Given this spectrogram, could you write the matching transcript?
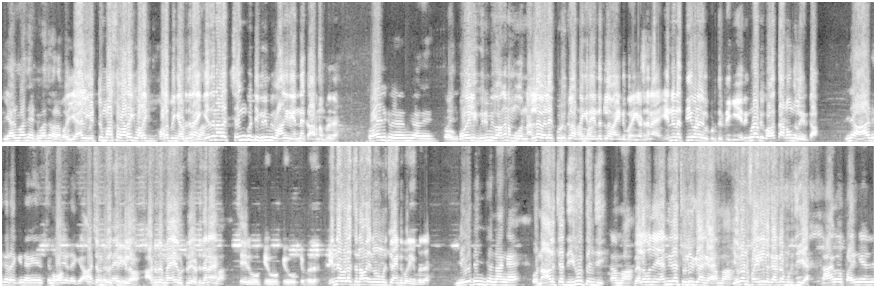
ஏழு மாசம் எட்டு மாசம் வளர்ப்போம். ஏழு எட்டு மாசம் வரைக்கும் வளர்ப்பீங்க. அப்படிதானே. எதனால செங்குட்டி விரும்பி வாங்குறீங்க என்ன காரணம் பிரதர் கோயிலுக்கு விரும்பி வாங்க. கோயிலுக்கு விரும்பி வாங்க நமக்கு ஒரு நல்ல விலை கொடுக்கலாம் அப்படிங்கிற எண்ணத்துல வாங்கிட்டு போறீங்க அப்படிதானே? என்னென்ன தீவனங்கள் கொடுத்துட்டு இருக்கீங்க? இதுக்கு முன்னாடி வளர்த்த அனுபவங்கள் இருக்கா? இல்ல ஆடு கிடக்கு நிறைய கிடக்கு. செம்பு ஆட்டோட வச்சிருக்கீங்களோ? ஆட்டோட மேய விட்டுரு அப்படிதானே. சரி ஓகே ஓகே ஓகே பிரதர் என்ன விலை சொன்னாலும் என்ன முடிச்சு வாங்கிட்டு போறீங்க பிரதர் இருபத்தஞ்சு சொன்னாங்க. ஒரு நாலு சேர்த்து இருபத்தஞ்சு. ஆமா. விலை கொஞ்சம் ஏந்தி தான் சொல்லிருக்காங்க ஆமா. எவ்வளவு ஃபைனல் கரெக்டா முடிச்சியா நாங்க பதினேழு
